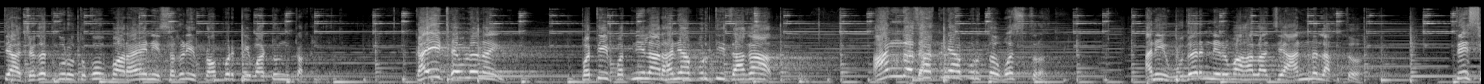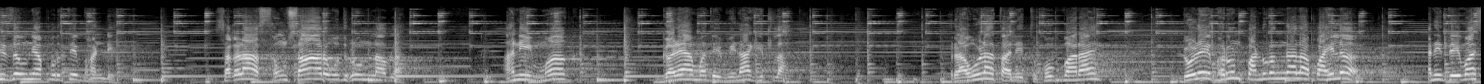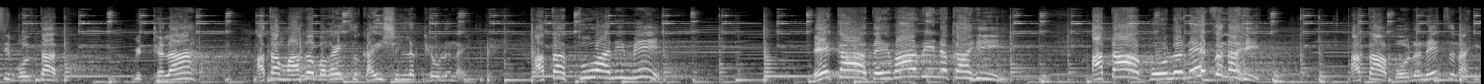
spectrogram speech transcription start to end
त्या जगद्गुरु तुकोबा रायांनी सगळी प्रॉपर्टी वाटून टाकली. काही ठेवलं नाही. पती पत्नीला राहण्यापुरती जागा अंग झाकण्यापुरतं वस्त्र. आणि उदरनिर्वाहाला जे अन्न लागतं. ते शिजवण्यापुरते भांडे. सगळा संसार उधळून लावला. आणि मग गळ्यामध्ये विना घेतला. राहुळात आले तुकोबाराय डोळे भरून पांडुरंगाला पाहिलं. आणि देवासी बोलतात विठ्ठला आता माग बघायचं काही शिल्लक ठेवलं नाही. आता तू आणि मी. एका देवाविन काही. आता बोलणेच नाही. आता बोलणेच नाही.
